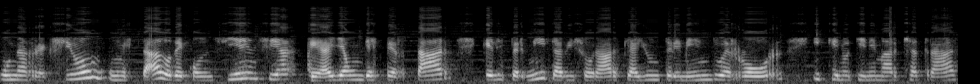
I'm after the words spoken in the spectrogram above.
una reacción, un estado de conciencia, que haya un despertar que les permita visorar que hay un tremendo error y que no tiene marcha atrás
